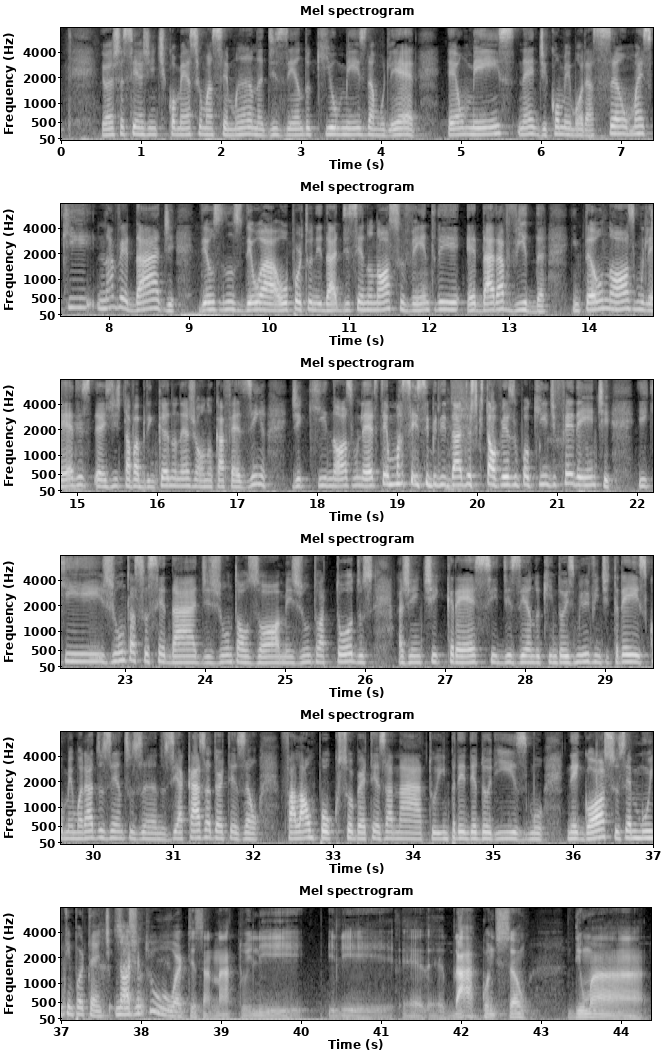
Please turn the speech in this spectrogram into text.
Eu acho assim, a gente começa uma semana dizendo que o mês da mulher é um mês né, de comemoração, mas que, na verdade, Deus nos deu a oportunidade de ser no nosso ventre é dar a vida. Então, nós mulheres, a gente estava brincando, né, João, no cafezinho, de que nós mulheres temos uma sensibilidade, acho que talvez um pouquinho diferente, e que junto à sociedade, junto aos homens, junto a todos, a gente cresce dizendo que em 2023, comemorar 200 anos, e a Casa do Artesão falar um pouco sobre artesanato, empreendedorismo, negócios é muito importante. Você acha que o artesanato ele, ele é, dá a condição de uma,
